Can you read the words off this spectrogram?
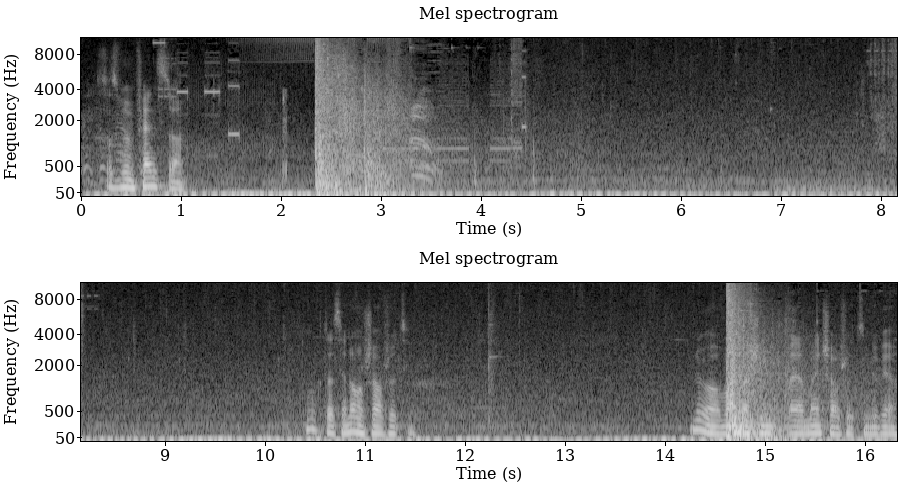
Was ist das für ein Fenster? Guck, da ist ja noch ein Scharfschütze. Nimm mal mein, Maschinen äh, mein Scharfschützengewehr.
